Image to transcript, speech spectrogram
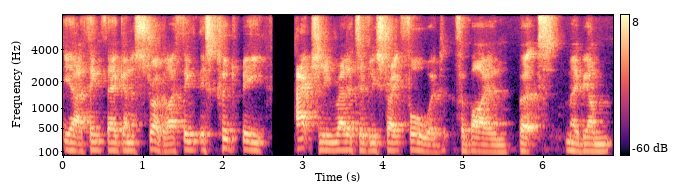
yeah, I think they're going to struggle. I think this could be actually relatively straightforward for Bayern, but maybe I'm,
